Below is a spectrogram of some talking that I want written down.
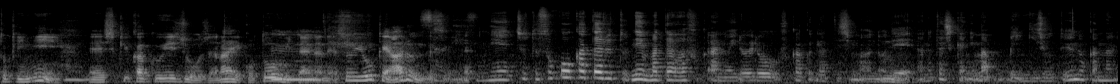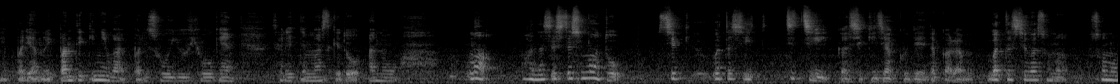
時に、はい。えー色覚異常じゃないことみたいなね、そういう要件あるんですよね。ね。ちょっとそこを語るとねまたふあのいろいろ深くなってしまうので、あの確かにまあ便宜上というのかな。やっぱりあの一般的にはやっぱりそういう表現されてますけどあのまあお話ししてしまうとし私父が色弱でだから私はそのその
